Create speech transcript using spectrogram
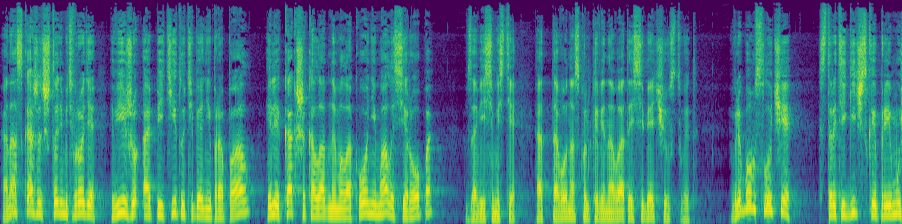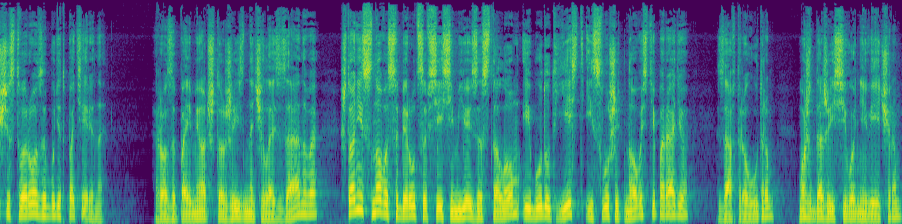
Она скажет что-нибудь вроде «Вижу, аппетит у тебя не пропал», или как шоколадное молоко, немало сиропа, в зависимости от того, насколько виноватой себя чувствует. В любом случае, стратегическое преимущество Розы будет потеряно. Роза поймет, что жизнь началась заново, что они снова соберутся всей семьей за столом и будут есть и слушать новости по радио завтра утром, может, даже и сегодня вечером,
